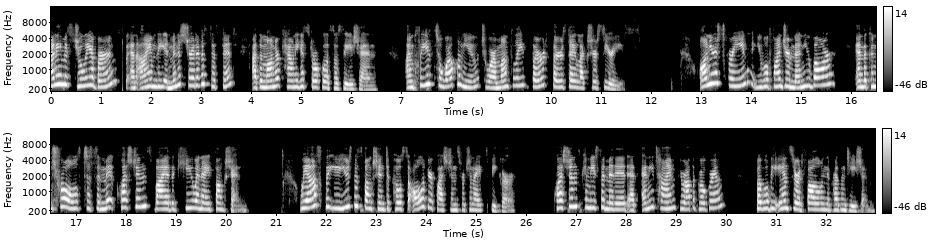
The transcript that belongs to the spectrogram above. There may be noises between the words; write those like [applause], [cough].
My name is Julia Burns, and I am the Administrative Assistant at the Monroe County Historical Association. I'm pleased to welcome you to our monthly third Thursday lecture series. On your screen, you will find your menu bar and the controls to submit questions via the Q&A function. We ask that you use this function to post all of your questions for tonight's speaker. Questions can be submitted at any time throughout the program, but will be answered following the presentation.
